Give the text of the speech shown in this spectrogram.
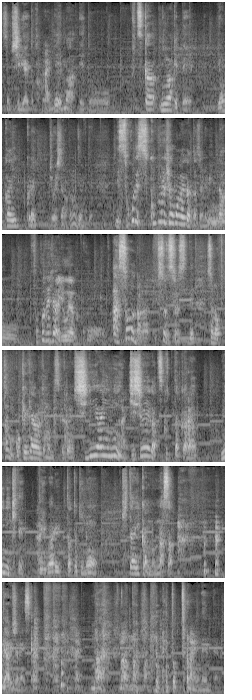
その知り合いとかも呼んで、はい、まあえっ、ー、と2日に分けて4回くらい上映したのかな全部で。でそこですこぶる評判が良かったんですよねみんなそこでじゃあようやくこう。あそうだ上がって。そうですそうです。でその多分ご経験あると思うんですけど知り合いに自主映画作ったから見に来てって言われた時の期待感のなさってあるじゃないですか。はい。まあ。まあまあまあ。撮ったのもねみたいな。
